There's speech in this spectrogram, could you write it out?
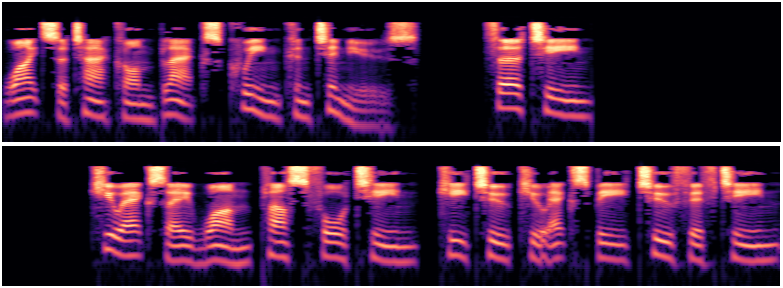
white's attack on black's queen continues. 13, QXA1 plus 14, Ki2 QXB215,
